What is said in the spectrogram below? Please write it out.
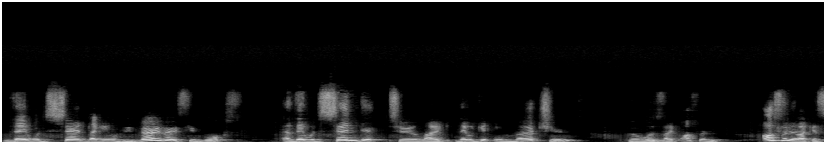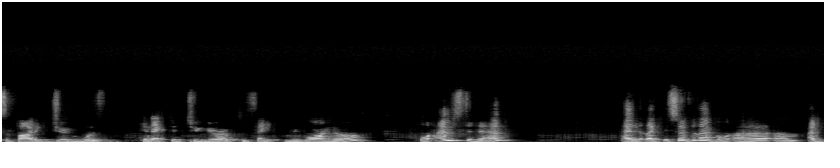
they would send like it would be very very few books, and they would send it to like they would get a merchant who was like often often like a Sephardic Jew who was connected to Europe to say Livorno or Amsterdam, and like, so for example, uh, um, Ad-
